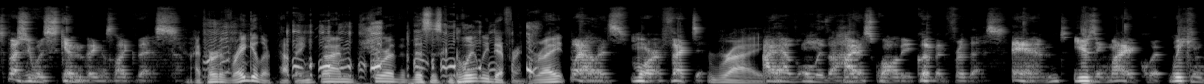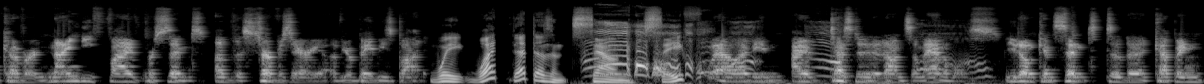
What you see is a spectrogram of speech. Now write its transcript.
especially with skin things like this. I've heard of regular cupping, but I'm sure that this is completely different, right? Well, it's more effective. Right. I have only the highest quality equipment for this. And using my equipment, we can cover 95% of the surface area of your baby's body. Wait, what? That doesn't sound safe. Well, I mean, I've tested it on some animals. You don't consent to the cupping?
